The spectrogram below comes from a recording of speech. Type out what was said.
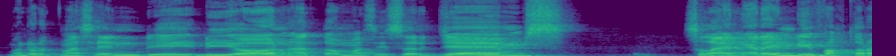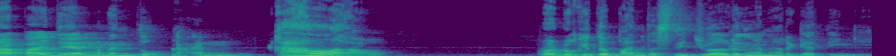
Menurut Mas Hendy Dion atau Mas Sir James, selain R&D faktor apa aja yang menentukan kalau produk itu pantas dijual dengan harga tinggi?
